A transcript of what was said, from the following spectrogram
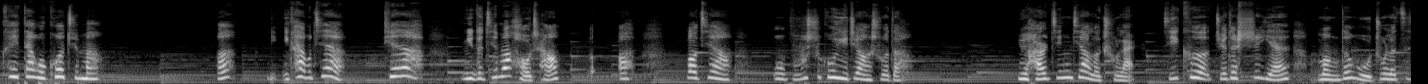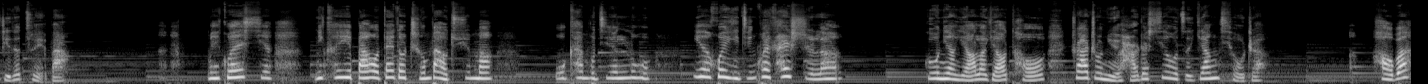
可以带我过去吗？”啊，你你看不见。天啊，你的睫毛好长！啊，抱歉啊，我不是故意这样说的。女孩惊叫了出来，即刻觉得失言，猛地捂住了自己的嘴巴。没关系，你可以把我带到城堡去吗？我看不见路，宴会已经快开始了。姑娘摇了摇头，抓住女孩的袖子，央求着：“好吧，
